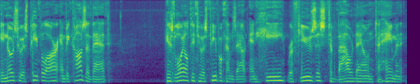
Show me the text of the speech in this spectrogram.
He knows who his people are, and because of that, his loyalty to his people comes out, and he refuses to bow down to Haman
